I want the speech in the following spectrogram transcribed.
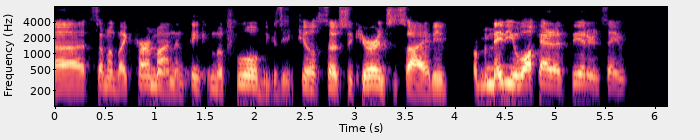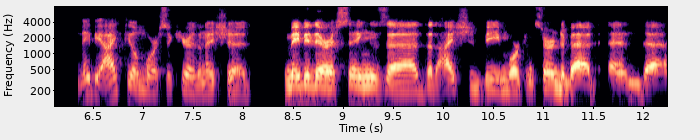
uh, someone like Hermann and think him a fool because he feels so secure in society. Or maybe you walk out of the theater and say, maybe I feel more secure than I should. Maybe there are things uh, that I should be more concerned about, and, uh,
